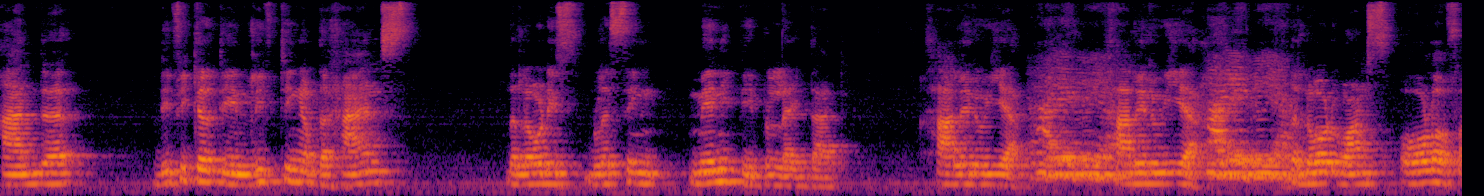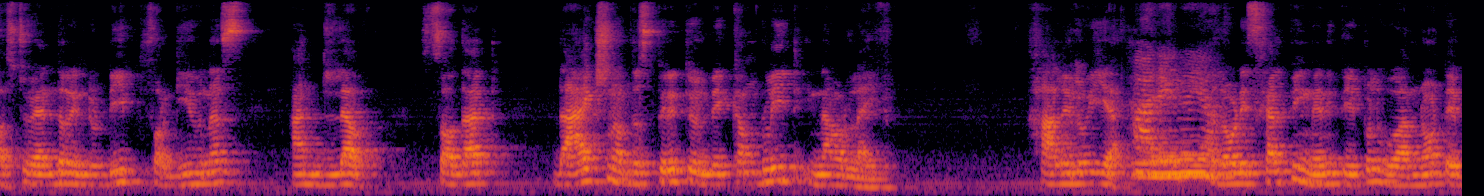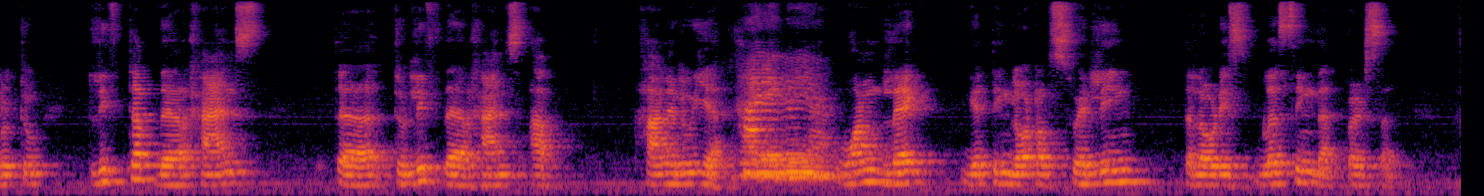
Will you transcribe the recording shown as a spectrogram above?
and uh, difficulty in lifting of the hands. The Lord is blessing many people like that. Hallelujah. Hallelujah. Hallelujah. Hallelujah. The Lord wants all of us to enter into deep forgiveness and love so that the action of the Spirit will be complete in our life. Hallelujah. Hallelujah. The Lord is helping many people who are not able to lift up their hands, uh, to lift their hands up. Hallelujah. Hallelujah. One leg getting lot of swelling, the Lord is blessing that person.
